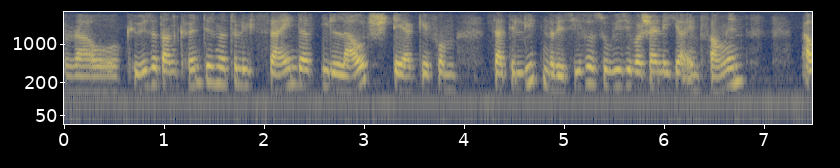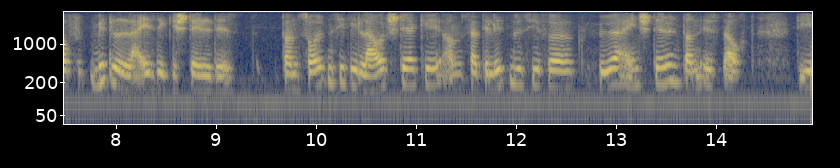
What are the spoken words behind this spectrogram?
Frau Köser, dann könnte es natürlich sein, dass die Lautstärke vom Satellitenreceiver, so wie Sie wahrscheinlich ja empfangen, auf mittelleise gestellt ist. Dann sollten Sie die Lautstärke am Satellitenreceiver höher einstellen, dann ist auch die,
